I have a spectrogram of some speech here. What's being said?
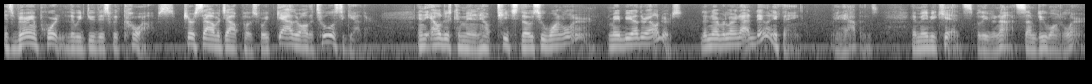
It's very important that we do this with co ops, pure salvage outposts, where we gather all the tools together. And the elders come in and help teach those who want to learn. Maybe other elders that never learned how to do anything. It happens. It may be kids, believe it or not. Some do want to learn.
